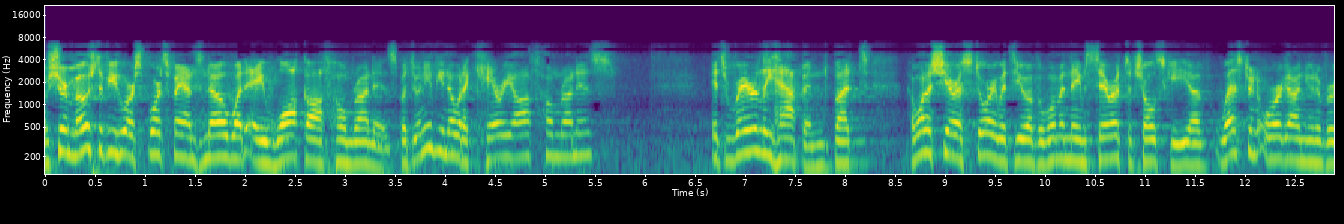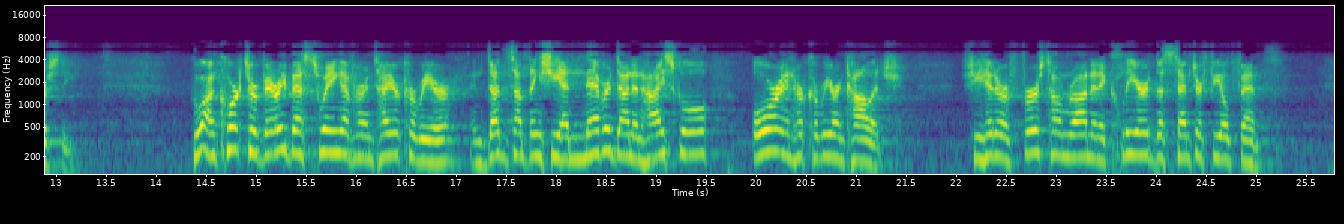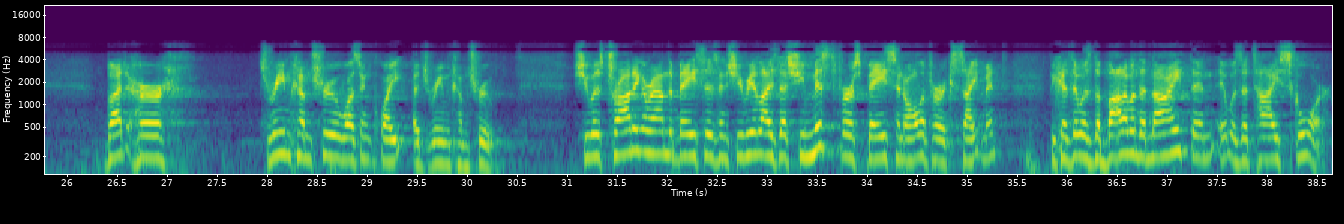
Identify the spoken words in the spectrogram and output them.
I'm sure most of you who are sports fans know what a walk-off home run is, but do any of you know what a carry-off home run is? It's rarely happened, but I want to share a story with you of a woman named Sara Tucholsky of Western Oregon University, who uncorked her very best swing of her entire career and did something she had never done in high school or in her career in college. She hit her first home run and it cleared the center field fence. But her dream come true wasn't quite a dream come true. She was trotting around the bases and she realized that she missed first base in all of her excitement because it was the bottom of the ninth and it was a tie score.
